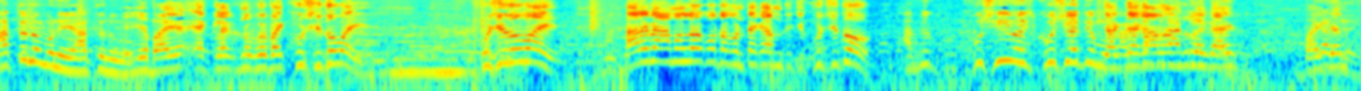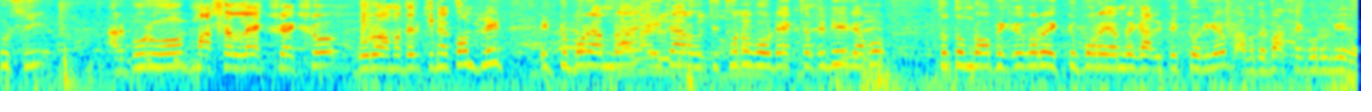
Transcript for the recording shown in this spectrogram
হাতে নেব নি হাতে নেব। এই যে ভাই এক লাখ নব্বই ভাই খুশি তো ভাই? খুশি তো ভাই? আরে ভাই আমার লোক কত টাকা আমি দিচ্ছি? খুশি তো? আমি খুশি খুশি হইতে যাক যাক আলহামদুলিল্লাহ গাই ভাইজান খুশি। আর গরু মার্শাল্লাহ একশো একশো গরু আমাদের কিনা কমপ্লিট একটু পরে আমরা এইটা আর হচ্ছে ছোট গরুটা একসাথে নিয়ে যাব। তো তোমরা অপেক্ষা করো একটু পরে আমরা গাড়িতে চড়িয়ে আমাদের বাসায় গরু নিয়ে যাব।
